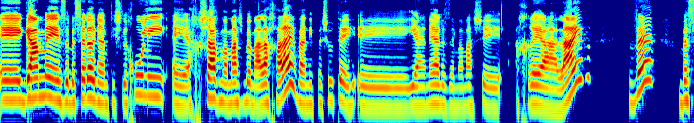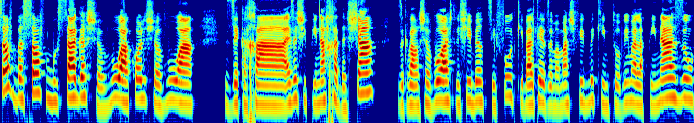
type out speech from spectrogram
אה, גם זה בסדר גם אם תשלחו לי עכשיו ממש במהלך הלייב, ואני פשוט אענה על זה ממש אחרי הלייב. ובסוף בסוף מושג השבוע, כל שבוע זה ככה איזושהי פינה חדשה, זה כבר השבוע השלישי ברציפות, קיבלתי על זה ממש פידבקים טובים על הפינה הזו.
